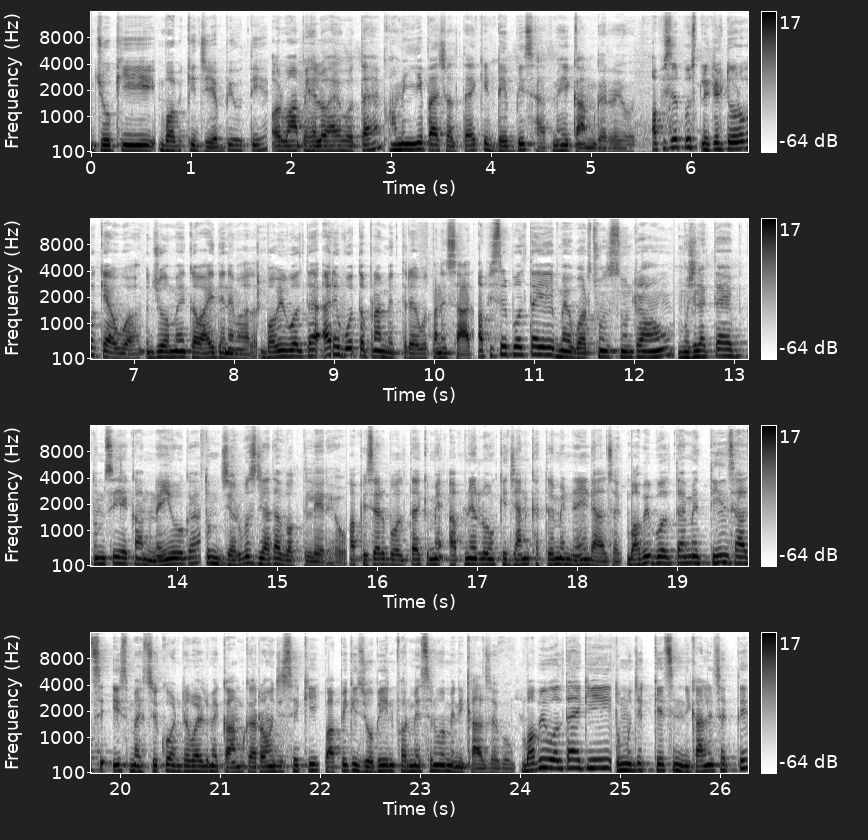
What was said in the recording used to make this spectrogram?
जो कि बॉबी की जेब भी होती है और वहाँ पे हेलो हाय होता है। तो हमें ये पता चलता है कि डेब भी साथ में ही काम कर रहे हो। ऑफिसर पूछ लिटिल टोरो का क्या हुआ? जो हमें गवाही देने वाला बॉबी बोलता है, अरे, वो तो अपना मित्र है, वो अपने साथ। ऑफिसर बोलता है मैं वर्षों से सुन रहा हूँ। मुझे लगता है तुमसे ये काम नहीं होगा। तुम ज़रूर से ज़्यादा वक्त ले रहे हो। ऑफिसर बोलता है कि मैं अपने लोगों की जान खतरे में नहीं डाल सकता। बॉबी बोलता है, मैं तीन साल से इस मैक्सिको अंडरवर्ल्ड में काम कर रहा हूँ, जिससे कि पापी की जो भी इन्फॉर्मेशन वो मैं निकाल सकूँ। बॉबी बोलता है कि, तुम मुझे केस से निकाल नहीं सकते।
